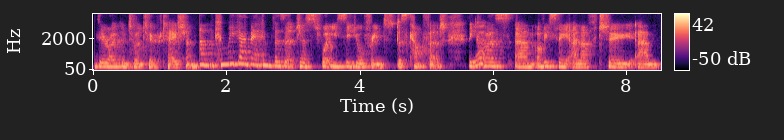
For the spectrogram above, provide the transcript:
they're open to interpretation. Um, can we go back and visit just what you said, your friend discomfort? Because yeah. um, obviously, I love to um,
